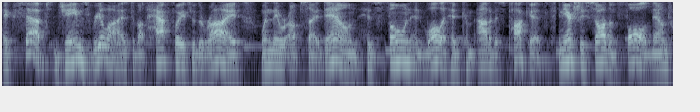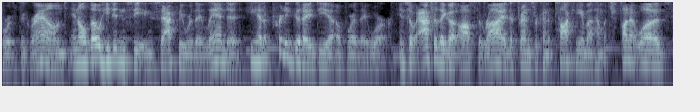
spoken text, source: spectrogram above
Except James realized about halfway through the ride when they were upside down, his phone and wallet had come out of his pockets and he actually saw them fall down towards the ground. And although he didn't see exactly where they landed, he had a pretty good idea of where they were. And so after they got off the ride, the friends were kind of talking about how much fun it was.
